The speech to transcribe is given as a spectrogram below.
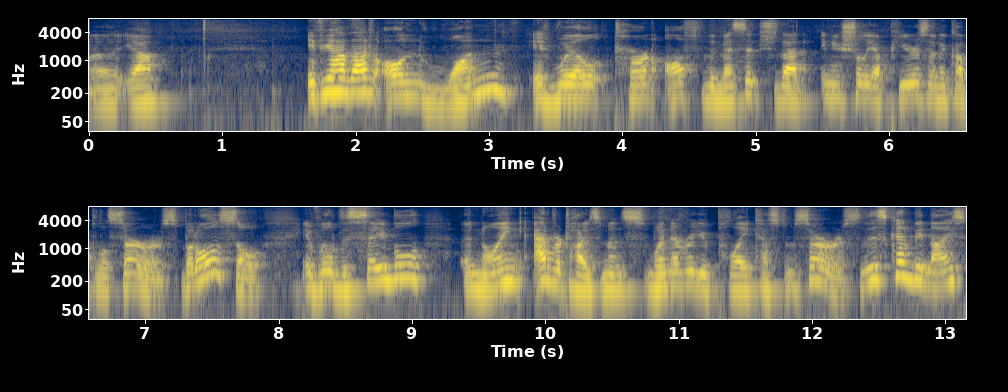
uh, yeah if you have that on one, it will turn off the message that initially appears in a couple of servers, but also it will disable annoying advertisements whenever you play custom servers. This can be nice,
